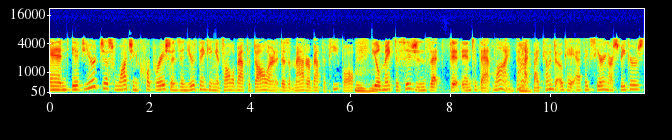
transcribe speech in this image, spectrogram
And if you're just watching corporations and you're thinking it's all about the dollar and it doesn't matter about the people, mm-hmm. you'll make decisions that fit into that line. But by coming to OK Ethics, hearing our speakers,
